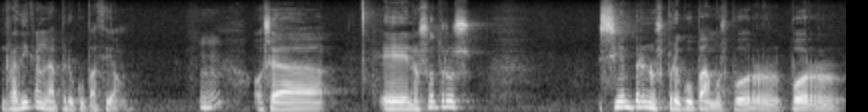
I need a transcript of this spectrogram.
radica en la preocupación. Uh -huh. O sea, eh, nosotros siempre nos preocupamos por, por,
